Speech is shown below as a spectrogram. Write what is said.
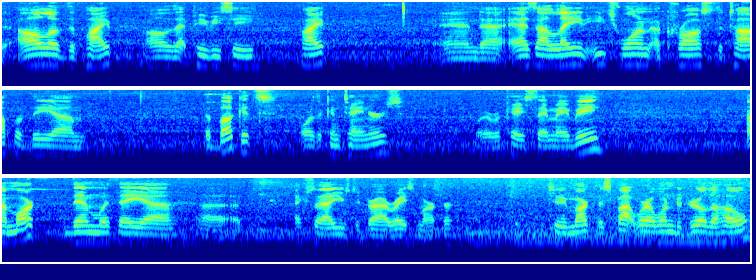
the, all of the pipe, all of that PVC pipe, and uh, as I laid each one across the top of the um, the buckets or the containers, whatever case they may be. I marked them with a, uh, uh, actually I used a dry erase marker to mark the spot where I wanted to drill the hole.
